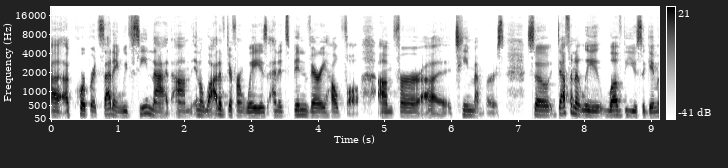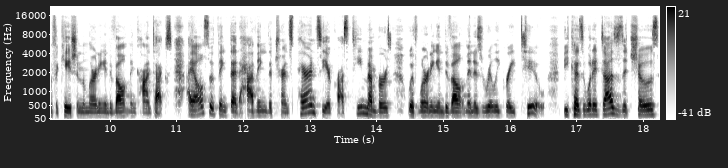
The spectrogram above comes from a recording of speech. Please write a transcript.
a, a corporate setting. We've seen that um, in a lot of different ways, and it's been very helpful um, for uh, team members. So definitely love the use of gamification in learning and development context. I also think that having the transparency across team members with learning and development is really great too, because what it does is it shows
